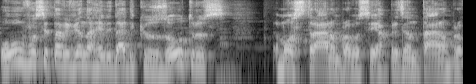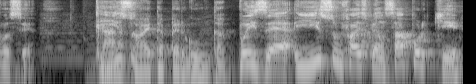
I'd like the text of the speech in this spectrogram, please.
ou você está vivendo a realidade que os outros mostraram para você, apresentaram para você? Cara, isso, baita pergunta. Pois é, e isso faz pensar por quê?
